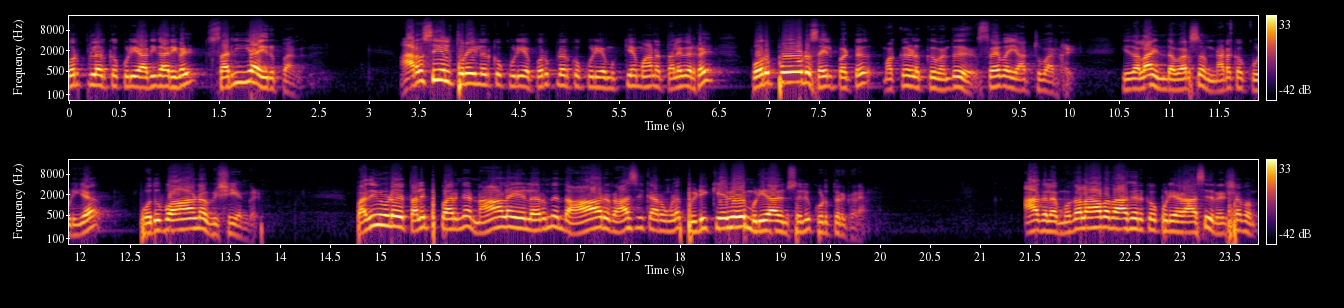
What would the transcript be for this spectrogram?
பொறுப்பில் இருக்கக்கூடிய அதிகாரிகள் சரியாக இருப்பாங்க. அரசியல் துறையில் இருக்கக்கூடிய பொறுப்பில் இருக்கக்கூடிய முக்கியமான தலைவர்கள் பொறுப்போடு செயல்பட்டு மக்களுக்கு வந்து சேவை ஆற்றுவார்கள் இதெல்லாம் இந்த வருஷம் நடக்கக்கூடிய பொதுவான விஷயங்கள். பதிவினுடைய தலைப்பு பாருங்கள் நாளையிலேருந்து இந்த ஆறு ராசிக்காரவங்களை பிடிக்கவே முடியாதுன்னு சொல்லி கொடுத்துருக்குறேன். அதில் முதலாவதாக இருக்கக்கூடிய ராசி ரிஷபம்.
